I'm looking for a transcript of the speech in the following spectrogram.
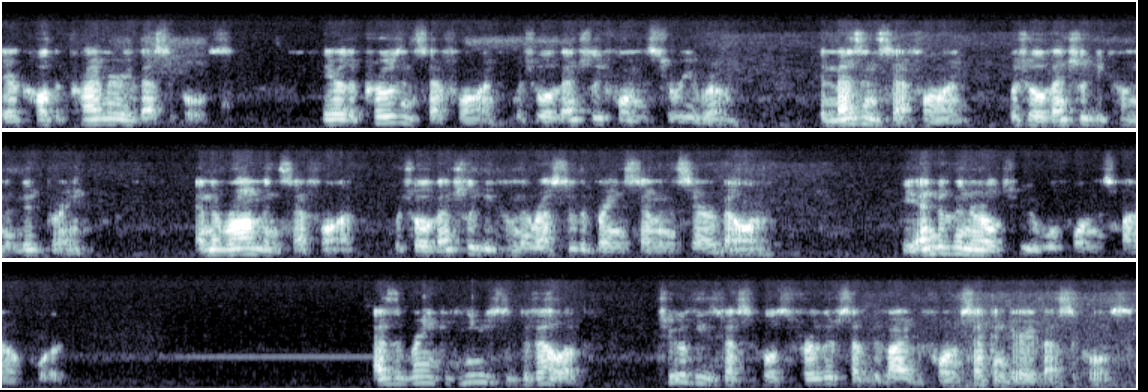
They are called the primary vesicles. They are the prosencephalon, which will eventually form the cerebrum, the mesencephalon, which will eventually become the midbrain, and the rhombencephalon, which will eventually become the rest of the brainstem and the cerebellum. The end of the neural tube will form the spinal cord. As the brain continues to develop, two of these vesicles further subdivide to form secondary vesicles.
